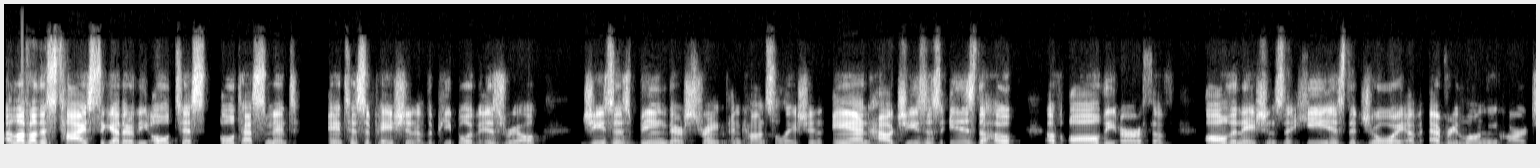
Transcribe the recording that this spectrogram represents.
I love how this ties together the Old, Old Testament anticipation of the people of Israel Jesus being their strength and consolation, and how Jesus is the hope of all the earth, of all the nations, that he is the joy of every longing heart.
